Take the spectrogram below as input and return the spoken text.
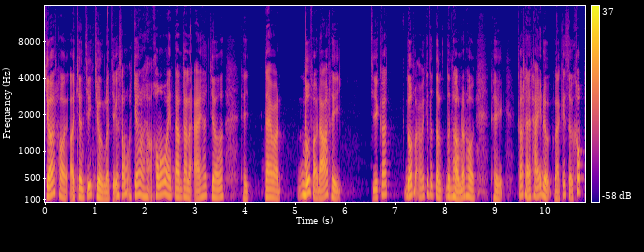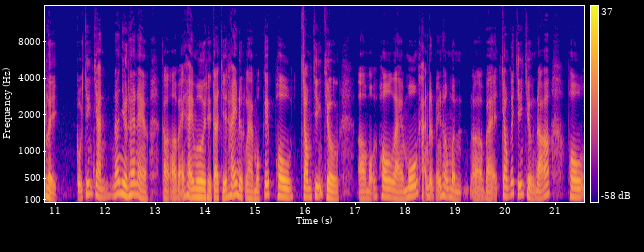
chết thôi ở trên chiến trường là chỉ có sống hoặc chết thôi họ không có quan tâm ta là ai hết trơn á. Thì ta mà bước vào đó thì chỉ có đối mặt với cái tinh, tinh thần đó thôi. Thì có thể thấy được là cái sự khốc liệt của chiến tranh nó như thế nào. Còn ở bản 20 thì ta chỉ thấy được là một cái pole trong chiến trường. Uh, một pole là muốn khẳng định bản thân mình uh, và trong cái chiến trường đó pole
